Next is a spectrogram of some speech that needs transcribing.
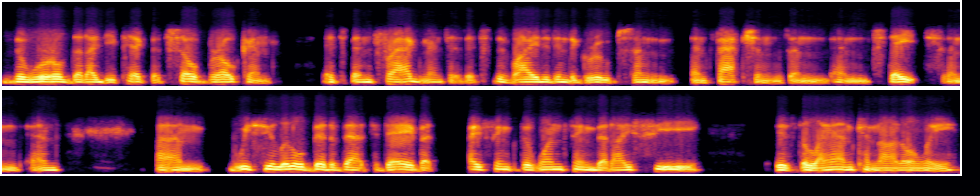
the world that I depict that's so broken. It's been fragmented. It's divided into groups and and factions and and states and and um, we see a little bit of that today. But I think the one thing that I see is the land can not only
